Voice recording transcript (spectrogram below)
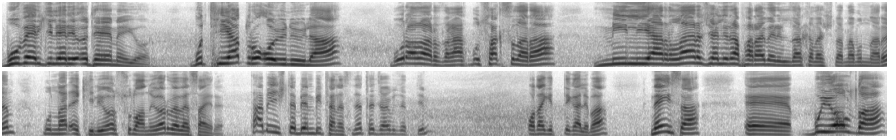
bu vergileri ödeyemiyor. Bu tiyatro oyunuyla buralarda bu saksılara milyarlarca lira para verildi arkadaşlarına bunların. Bunlar ekiliyor, sulanıyor ve vesaire. Tabii işte ben bir tanesine tecavüz ettim. O da gitti galiba. Neyse eee, bu yolda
